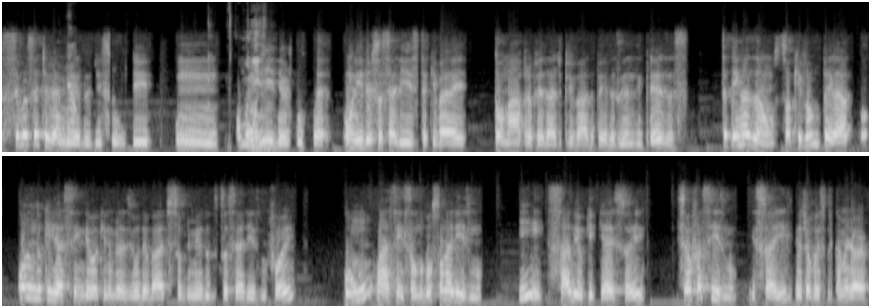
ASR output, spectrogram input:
Se você tiver Não. medo de surgir um, um, líder, um líder socialista que vai tomar a propriedade privada pelas grandes empresas, você tem razão. Só que vamos pegar. Quando que reacendeu aqui no Brasil o debate sobre medo do socialismo? Foi com a ascensão do bolsonarismo. E sabe o que, é isso aí? Isso é o fascismo. Isso aí eu já vou explicar melhor.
